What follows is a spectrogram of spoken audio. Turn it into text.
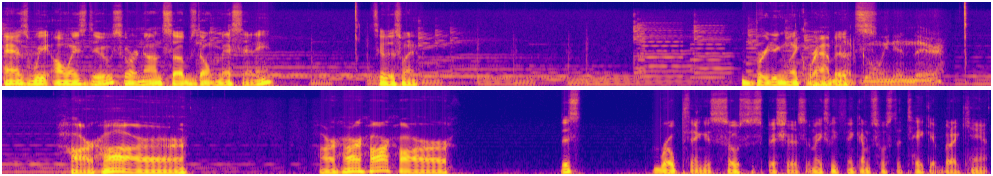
As we always do, so our non-subs don't miss any. Let's go this way. Breeding like rabbits. Not going in there. Har har. Har har har har. Rope thing is so suspicious. It makes me think I'm supposed to take it, but I can't.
